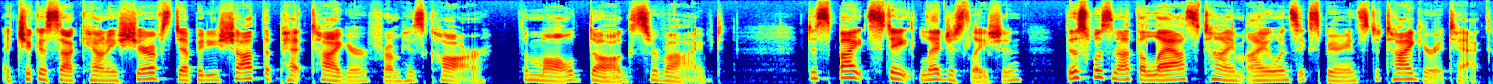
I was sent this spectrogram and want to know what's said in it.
A Chickasaw County Sheriff's deputy shot the pet tiger from his car. The mauled dog survived. Despite state legislation, this was not the last time Iowans experienced a tiger attack.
